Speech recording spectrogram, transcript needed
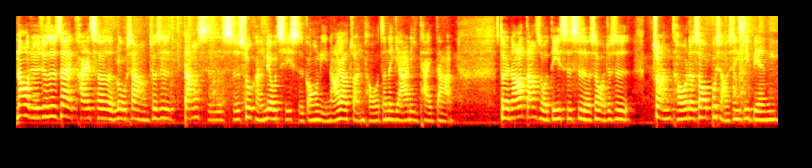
那我觉得就是在开车的路上，就是当时时速可能六七十公里，然后要转头，真的压力太大。对，然后当时我第一次试的时候，我就是转头的时候不小心一边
